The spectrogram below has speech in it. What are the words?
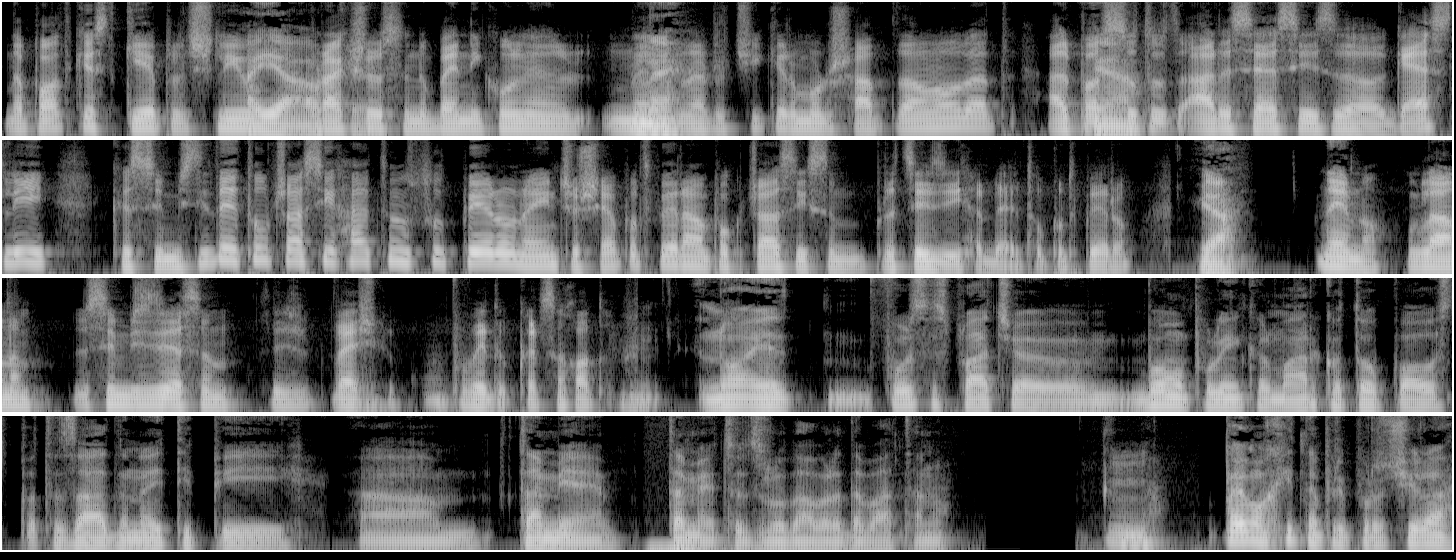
Na podcast, ki je plačljiv, A ja, ok. praktično se noben nikoli ne, ne, Ne. naroči, ker moraš app downloadati. Ali pa Ja. so tudi RSS-i z uh, Gasly, ki se mi zdi, da je to včasih iTunes podpiral, ne vem, če še podpira, ampak včasih sem precej zihar, da je to podpiral. Ja, Ne vem, no, v glavnem, se mi zdi, da sem večkrat povedal, kar sem hotel. no, je, ful se splača, bomo polinkali Marko to post, pa ta zadnji na ATP, um, tam, je, tam je tudi zelo dobra debata. No. Mm. Pa imamo hitna priporočila,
